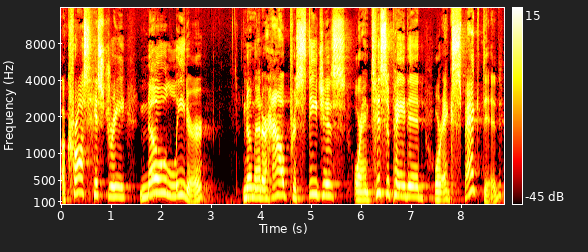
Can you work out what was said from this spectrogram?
across history. No leader, no matter how prestigious or anticipated or expected,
